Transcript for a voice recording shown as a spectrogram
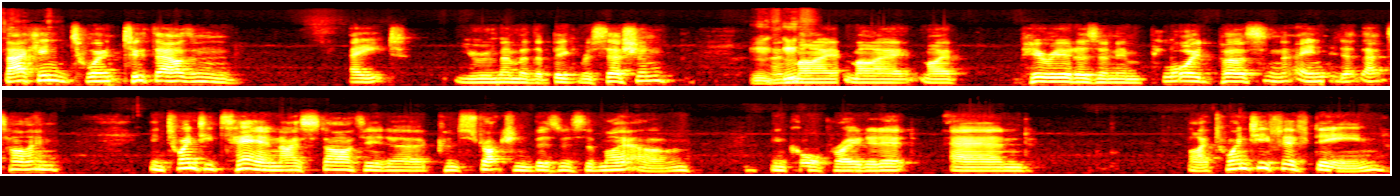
Back in 20, 2008, you remember the big recession, mm-hmm. and my my my period as an employed person ended at that time. In 2010, I started a construction business of my own, incorporated it, and by 2015,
